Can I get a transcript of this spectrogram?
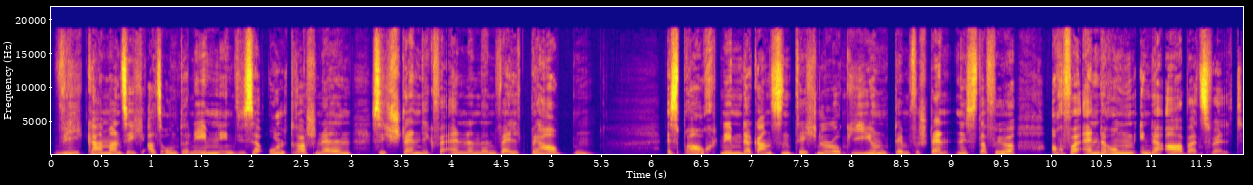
Wie kann man sich als Unternehmen in dieser ultraschnellen, sich ständig verändernden Welt behaupten? Es braucht neben der ganzen Technologie und dem Verständnis dafür auch Veränderungen in der Arbeitswelt.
